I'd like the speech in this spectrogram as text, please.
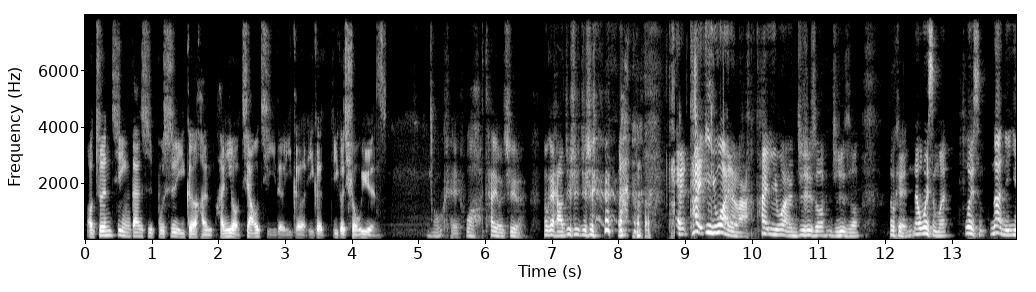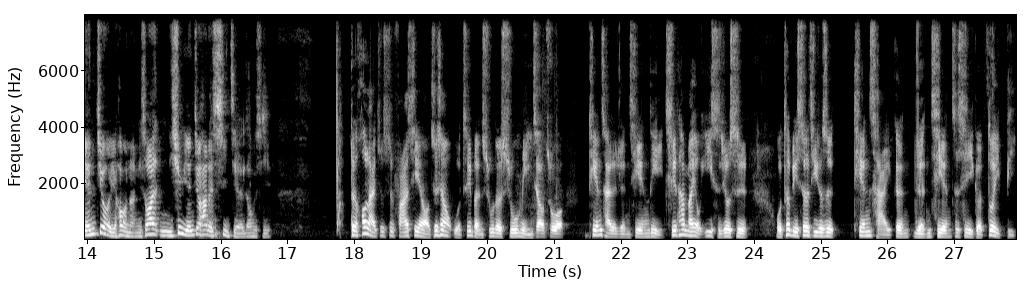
哦尊敬，但是不是一个很很有交集的一个一个一个球员。OK，哇，太有趣了。OK，好，继续继续，太 太意外了吧？太意外了，你继续说，你继续说。OK，那为什么？为什么？那你研究以后呢？你说你去研究它的细节的东西。对，后来就是发现哦，就像我这本书的书名叫做《天才的人间力》，其实它蛮有意思，就是我特别设计就是天才跟人间这是一个对比，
